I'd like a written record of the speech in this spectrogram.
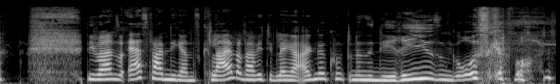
die waren so, erst waren die ganz klein und habe ich die länger angeguckt und dann sind die riesengroß geworden.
